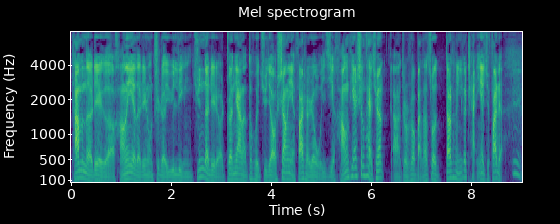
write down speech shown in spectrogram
他们的这个行业的这种智者与领军的这个专家呢，都会聚焦商业发射任务以及航天生态圈啊，就是说把它做当成一个产业去发展。嗯，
